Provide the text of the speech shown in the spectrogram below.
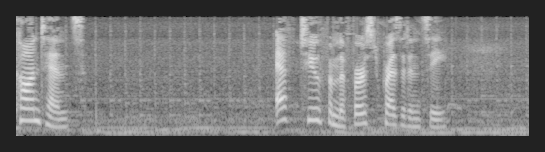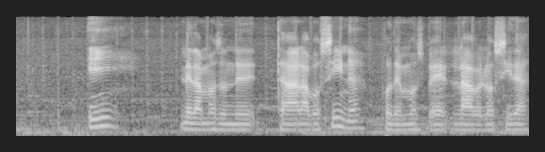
Contents. F2 from the First Presidency. y le damos donde está la bocina podemos ver la velocidad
